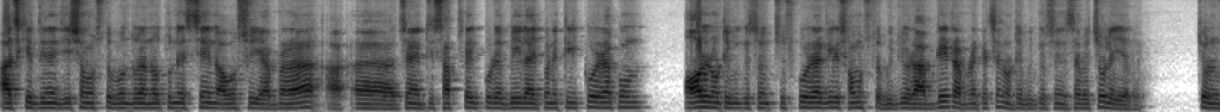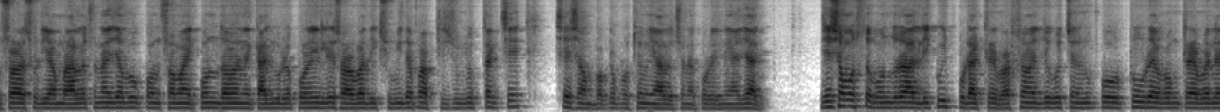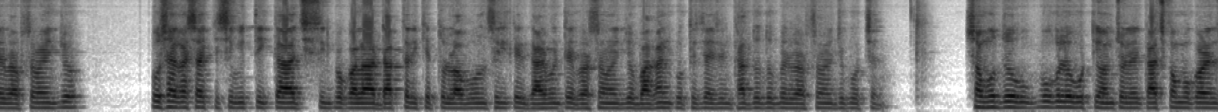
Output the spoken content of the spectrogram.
আজকের দিনে যে সমস্ত বন্ধুরা নতুন এসছেন, অবশ্যই আপনারা চ্যানেলটি সাবস্ক্রাইব করে বেল আইকনে ক্লিক করে রাখুন। অল নোটিফিকেশন চুজ করে রাখলে সমস্ত ভিডিওর আপডেট আপনার কাছে নোটিফিকেশন হিসাবে চলে যাবে। চলুন সরাসরি আমরা আলোচনায় যাব, কোন সময় কোন ধরনের কাজগুলো করে নিলে সর্বাধিক সুবিধা প্রাপ্তির সুযোগ থাকছে, সে সম্পর্কে প্রথমেই আলোচনা করে নেওয়া যাক। যে সমস্ত বন্ধুরা লিকুইড প্রোডাক্টের ব্যবসা বাণিজ্য করছেন, রূপো ট্যুর এবং ট্রাভেলের ব্যবসা বাণিজ্য, পোশাক আশাক, কৃষিভিত্তিক কাজ, শিল্পকলা, ডাক্তারি ক্ষেত্র, লবণ সিল্কের গার্মেন্টের ব্যবসা বাণিজ্য, বাগান করতে চাইছেন, খাদ্যদ্রব্যের ব্যবসা বাণিজ্য করছেন। সমুদ্র উপকূলবর্তী অঞ্চলের কাজকর্ম করেন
